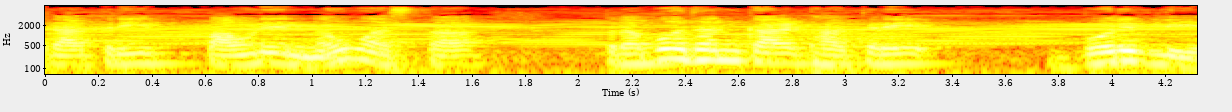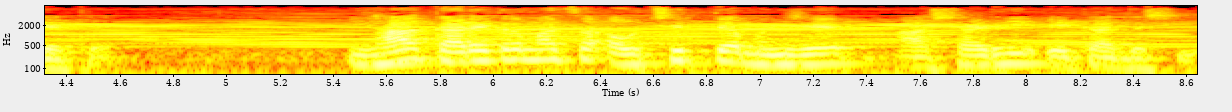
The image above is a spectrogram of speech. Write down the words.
रात्री पावणे नऊ वाजता प्रबोधनकार ठाकरे बोरिवली येथे. ह्या कार्यक्रमाचं औचित्य म्हणजे आषाढी एकादशी.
